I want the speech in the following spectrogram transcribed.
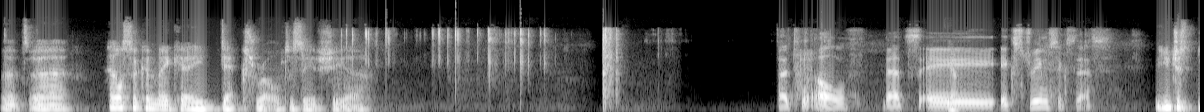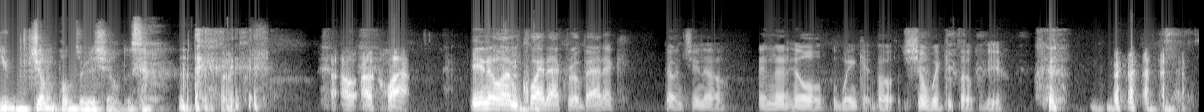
But uh, Elsa can make a dex roll to see if she. Uh, A 12. That's a extreme success. you just you jump onto his shoulders. I'll, I'll clap. You know, I'm quite acrobatic, don't you know? And then he'll wink at both. She'll wink at both of you.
